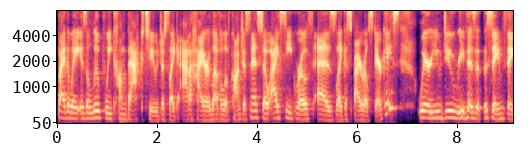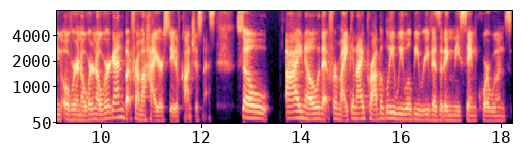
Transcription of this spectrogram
by the way is a loop we come back to just like at a higher level of consciousness. So i see growth as like a spiral staircase where you do revisit the same thing over and over and over again but from a higher state of consciousness. So i know that for mike and i probably we will be revisiting these same core wounds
